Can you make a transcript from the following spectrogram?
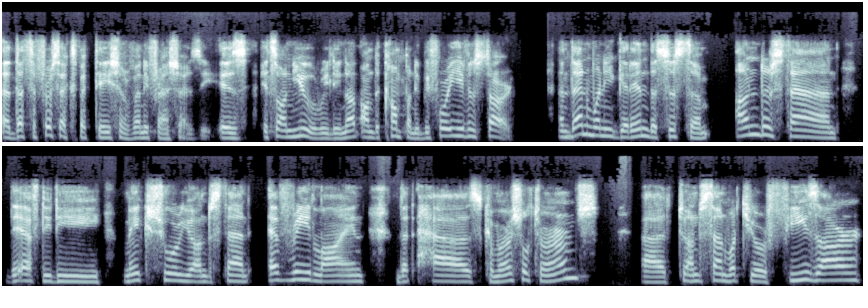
uh, that's the first expectation of any franchisee is it's on you really not on the company before you even start. And then when you get in the system understand the fdd make sure you understand every line that has commercial terms uh, to understand what your fees are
